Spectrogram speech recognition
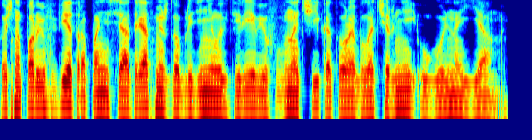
Точно порыв ветра, понеся отряд между обледенелых деревьев в ночи, которая была черней угольной ямы.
